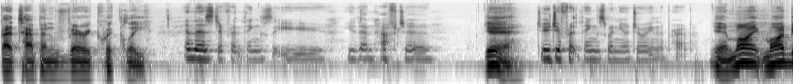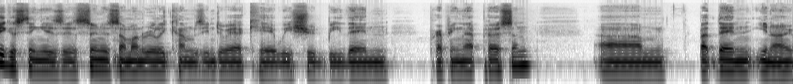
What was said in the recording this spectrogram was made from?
that's happened very quickly. And there's different things that you you then have to Yeah, do different things when you're doing the prep. yeah. My my biggest thing is as soon as someone really comes into our care, we should be then prepping that person. Um, but then you know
